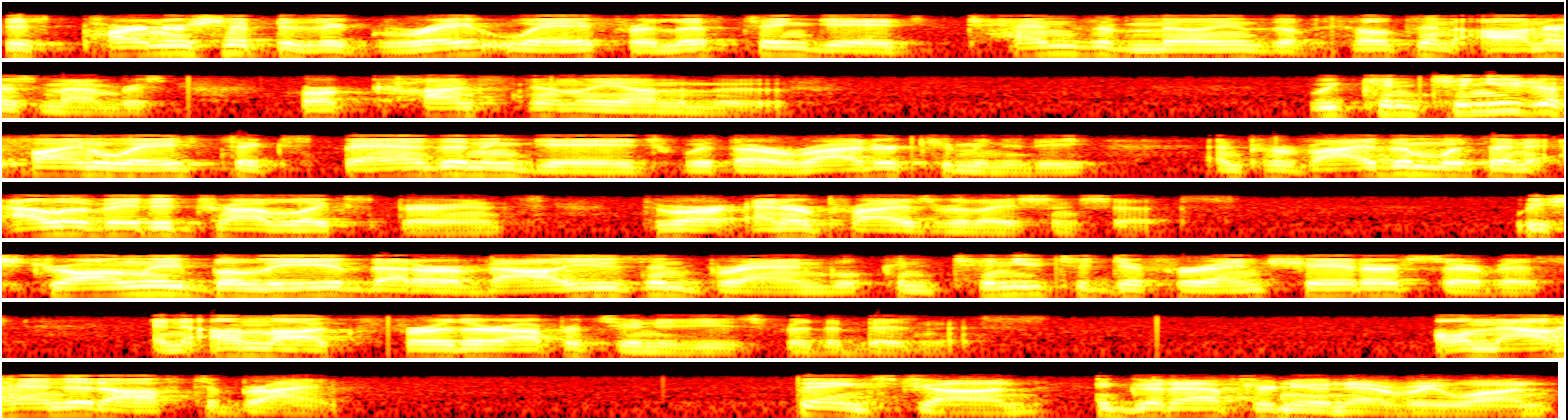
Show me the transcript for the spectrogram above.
This partnership is a great way for Lyft to engage tens of millions of Hilton Honors members who are constantly on the move. We continue to find ways to expand and engage with our rider community and provide them with an elevated travel experience through our enterprise relationships. We strongly believe that our values and brand will continue to differentiate our service and unlock further opportunities for the business. I'll now hand it off to Brian. Thanks, John, and good afternoon, everyone.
